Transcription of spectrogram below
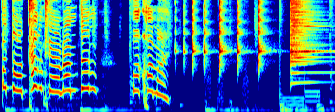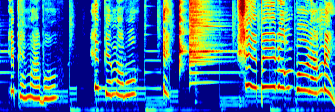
腹肚痛痛难当，我看觅，这边嘛无，那边嘛无，哎，四边拢无人咧，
